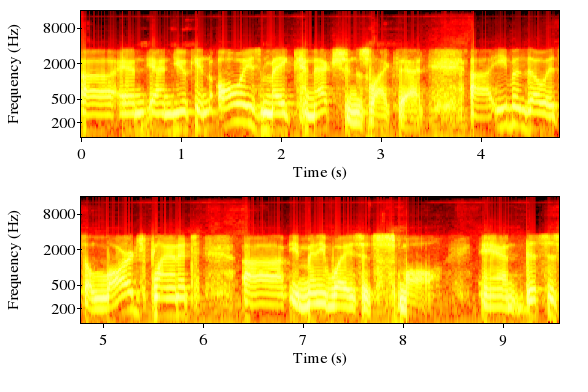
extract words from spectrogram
uh, and and you can always make connections like that, uh, even though it's a large planet. in many ways, it's small And this is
